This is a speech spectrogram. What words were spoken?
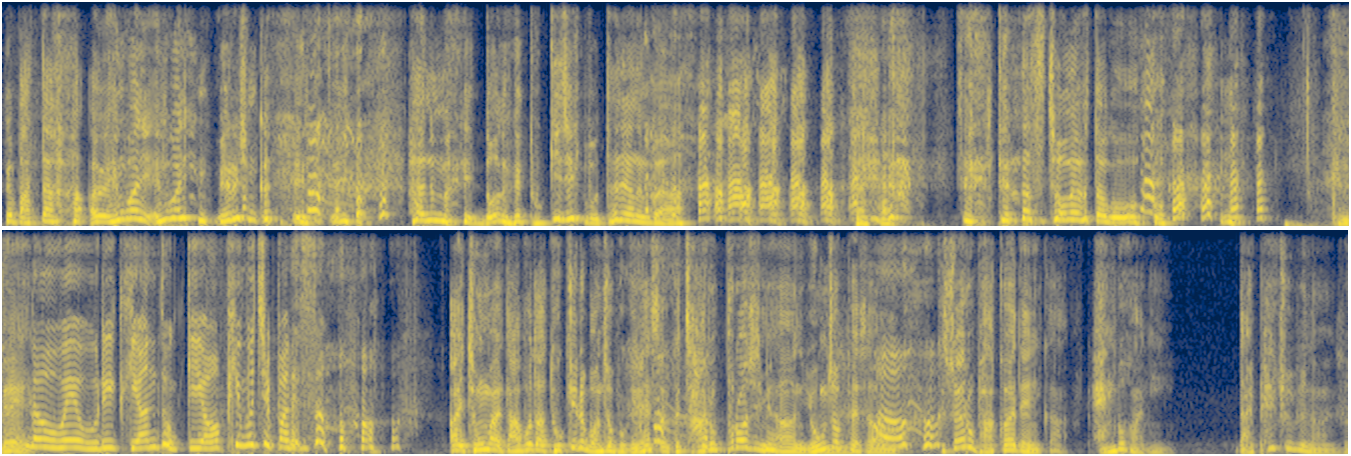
그 맞다가 아, 행관이 행관님 왜 이러십니까? 이랬더니 하는 말이 넌 왜 도끼질 못하냐는 거야. 태어나서 처음 해봤다고. 근데 너 왜 우리 귀한 도끼요? 피 묻힐 뻔했어. 아니 정말 나보다 도끼를 먼저 보긴 했어. 그 자루 부러지면 용접해서 그 쇠로 바꿔야 되니까 행복하니 날 펠주변하면서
